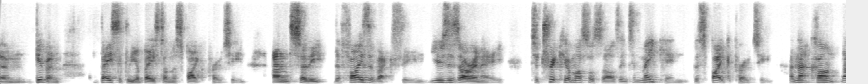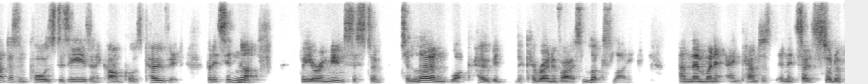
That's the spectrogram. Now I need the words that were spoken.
um, given basically are based on the spike protein. And so the, the Pfizer vaccine uses RNA to trick your muscle cells into making the spike protein. And that can't, that doesn't cause disease and it can't cause COVID, but it's enough for your immune system to learn what COVID, the coronavirus looks like. And then when it encounters, and it so it sort of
